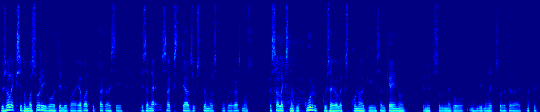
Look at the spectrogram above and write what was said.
kui sa oleksid oma surivoodil juba ja vaatad tagasi ja sa saaksid teada siukest võimalust nagu Erasmus, kas sa oleks nagu kurb, kui sa ei oleks kunagi seal käinud ja nüüd sul nagu noh, viimane hetk sured ära, et mõtled,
